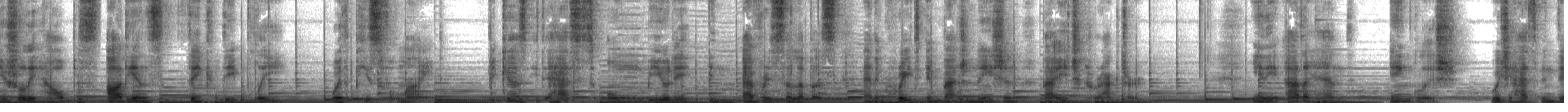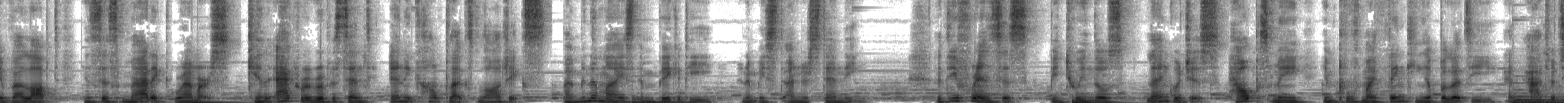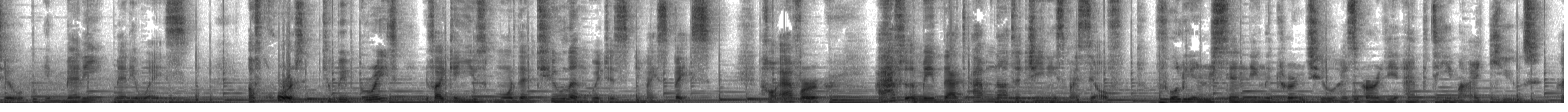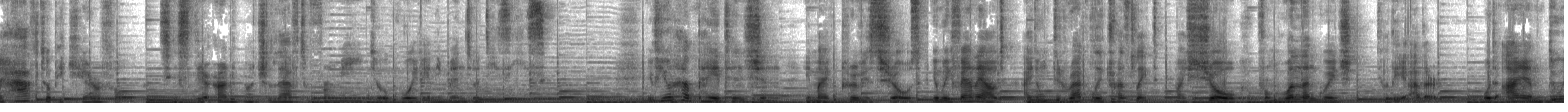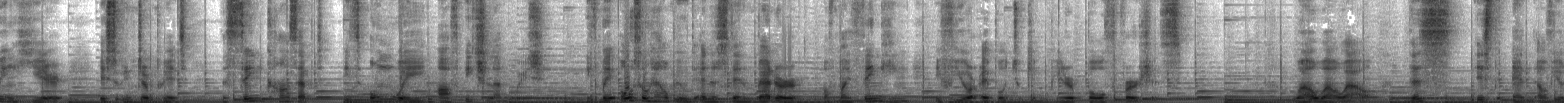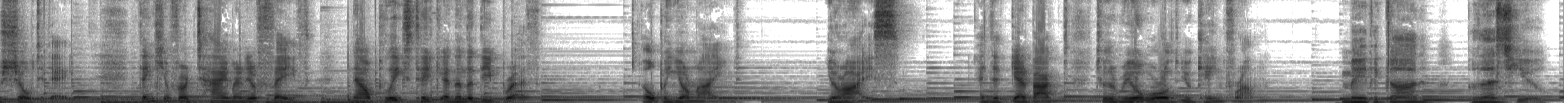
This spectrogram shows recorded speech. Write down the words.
usually helps audience think deeply with peaceful mind because it has its own beauty in every syllabus and a great imagination by each character. In the other hand, English, which has been developed in systematic grammars, can accurately represent any complex logics by minimizing ambiguity and misunderstanding. The differences between those languages helps me improve my thinking ability and attitude in many, many ways. Of course, it would be great if I can use more than two languages in my space. However, I have to admit that I'm not a genius myself. Fully understanding the current two has already emptied my IQs. I have to be careful since there aren't much left for me to avoid any mental disease. If you have paid attention in my previous shows, you may find out I don't directly translate my show from one language to the other. What I am doing here is to interpret the same concept its own way of each language. It may also help you to understand better of my thinking if you are able to compare both versions. Well, well, well, this is the end of your show today. Thank you for your time and your faith. Now, please take another deep breath. Open your mind, your eyes, and get back to the real world you came from. May the God bless you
